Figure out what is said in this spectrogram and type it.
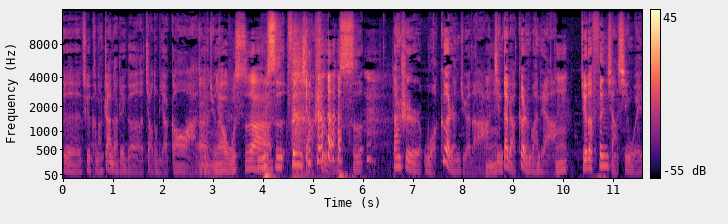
呃，这个可能站的这个角度比较高啊，就会嗯，觉得你要无私啊，无私分享是无私。但是我个人觉得啊，仅代表个人观点啊，嗯觉得分享行为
